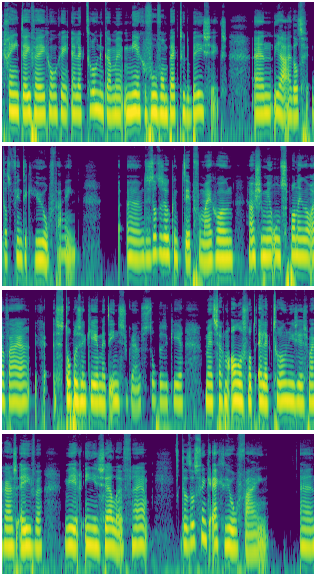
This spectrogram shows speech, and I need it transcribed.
geen tv, gewoon geen elektronica, meer gevoel van back to the basics. En ja, dat, dat vind ik heel fijn. Uh, dus dat is ook een tip voor mij. Gewoon als je meer ontspanning wil ervaren, stop eens een keer met Instagram. Stop eens een keer met zeg maar alles wat elektronisch is. Maar ga eens even weer in jezelf. Hè? Dat, dat vind ik echt heel fijn. En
